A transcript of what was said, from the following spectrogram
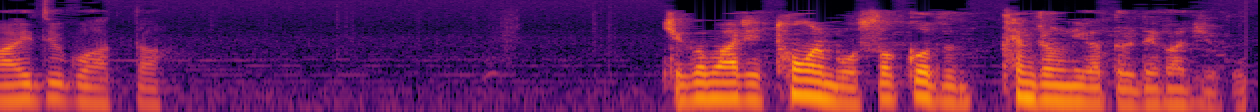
많이 들고 왔다. 지금 아직 통을 못 썼거든. 템 정리가 덜 돼가지고.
